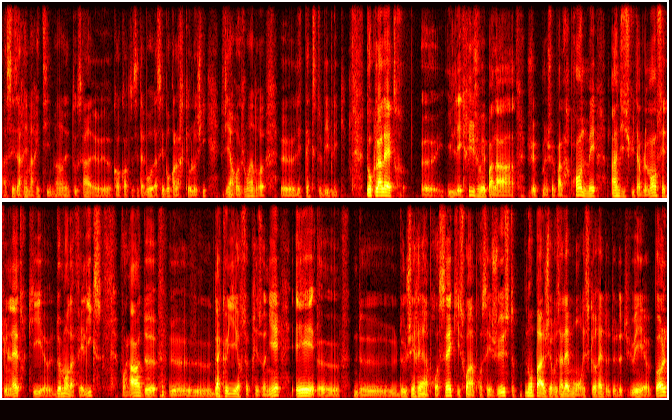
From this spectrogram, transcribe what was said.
à, Césarée-Maritime. Hein, tout ça, euh, quand c'est assez beau quand l'archéologie vient rejoindre les textes bibliques. Donc la lettre euh, il l'écrit, je ne vais, pas la, je vais, vais pas la reprendre, mais indiscutablement, c'est une lettre qui euh, demande à Félix voilà, de, euh, d'accueillir ce prisonnier et de, de, gérer un procès qui soit un procès juste, non pas à Jérusalem où on risquerait de, de, tuer Paul,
